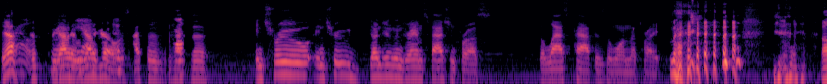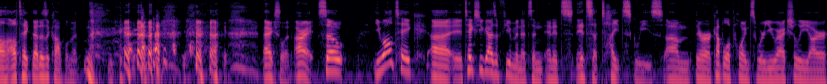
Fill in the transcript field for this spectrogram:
Yeah, route, we gotta we Yeah, gotta go. Just have to we have to in true in true Dungeons and Drams fashion for us. The last path is the one that's right. I'll, I'll take that as a compliment. Excellent. All right. So you all take uh, it takes you guys a few minutes and, and it's it's a tight squeeze. Um, there are a couple of points where you actually are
